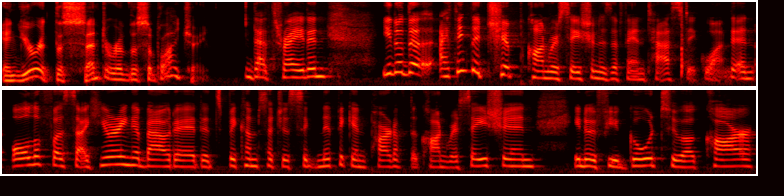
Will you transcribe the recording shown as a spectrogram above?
and you're at the center of the supply chain. That's right. And you know, the I think the chip conversation is a fantastic one. And all of us are hearing about it. It's become such a significant part of the conversation. You know, if you go to a car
